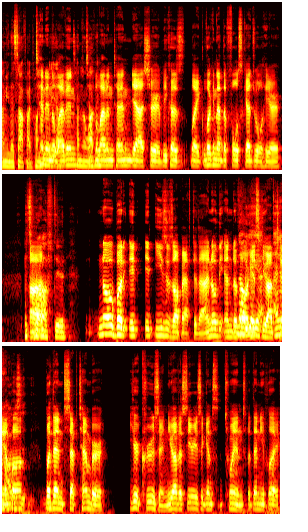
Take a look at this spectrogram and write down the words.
I mean that's not five hundred. 10 and 11, 10 and 11. 11. 10. Yeah, sure. Because, like, looking at the full schedule here, It's Uh, rough, dude. No, but it, it eases up after that. I know the end of No, August yeah, you have end Tampa, August- but then September, you're cruising. You have a series against the Twins, but then you play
